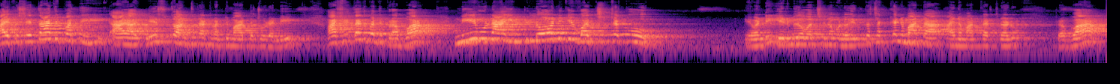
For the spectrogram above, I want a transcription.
ఆ యొక్క శతాధిపతి ఆ యేసుతో అంటున్నటువంటి మాట చూడండి. ఆ శతాధిపతి ప్రభా నీవు నా ఇంటిలోనికి వచ్చుటకు ఏమండి? ఎనిమిదో వచనములో ఎంత చక్కని మాట ఆయన మాట్లాడుతున్నాడు. ప్రభా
